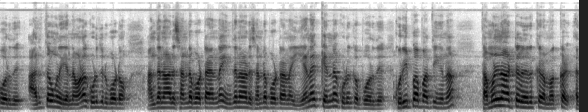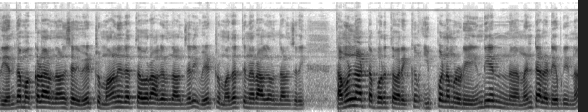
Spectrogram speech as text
போகிறது அடுத்தவங்களுக்கு என்ன வேணால் கொடுத்துட்டு போட்டோம். அந்த நாடு சண்டை போட்டா இந்த நாடு சண்டை போட்டானா எனக்கு என்ன கொடுக்க போகிறது குறிப்பாக பார்த்தீங்கன்னா தமிழ்நாட்டில் இருக்கிற மக்கள் அது எந்த மக்களாக இருந்தாலும் சரி வேற்று மாநிலத்தவராக இருந்தாலும் சரி வேற்று மதத்தினராக இருந்தாலும் சரி தமிழ்நாட்டை பொறுத்த வரைக்கும் இப்போ நம்மளுடைய இந்தியன் மென்டாலிட்டி எப்படின்னா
